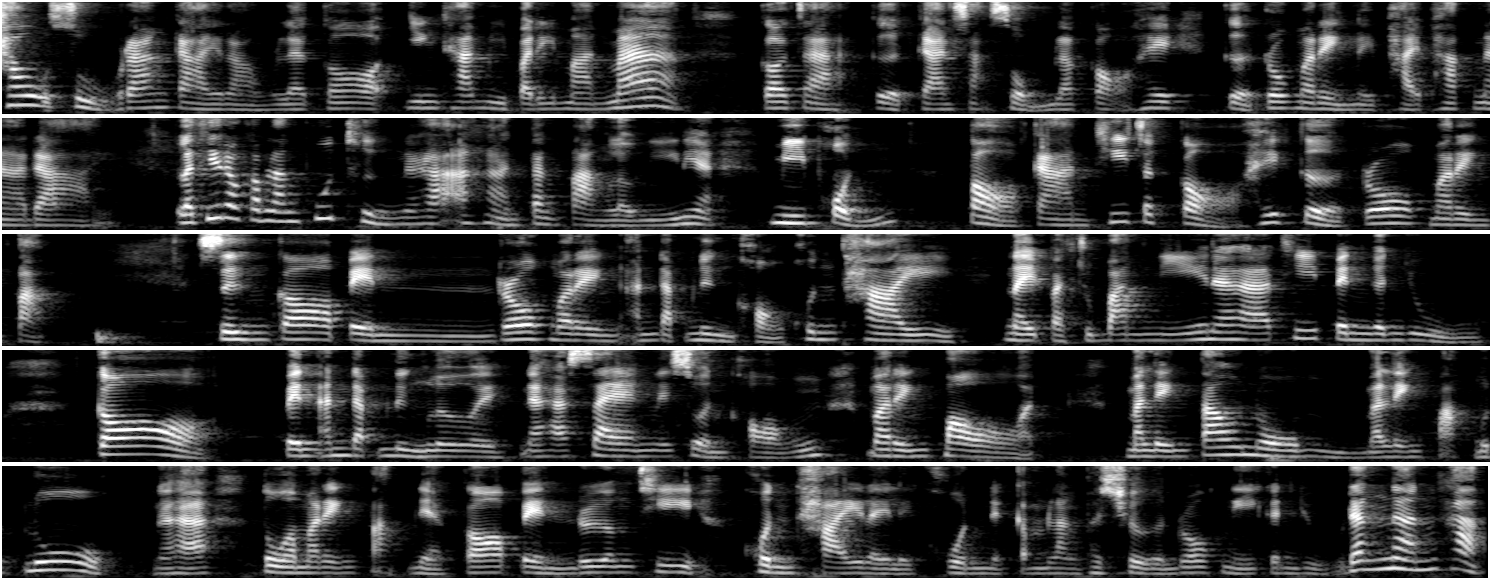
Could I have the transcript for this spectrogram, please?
เข้าสู่ร่างกายเรา แล้วก็ยิ่งถ้ามีปริมาณมาก ก็จะเกิดการสะสมและก่อให้เกิดโรคมะเร็งในภายภาคหน้าได้ และที่เรากำลังพูดถึงนะคะอาหารต่างๆ เหล่านี้เนี่ยมีผลต่อการที่จะก่อให้เกิดโรคมะเร็งตับ ซึ่งก็เป็นโรคมะเร็งอันดับหนึ่งของคนไทยในปัจจุบันนี้นะคะที่เป็นกันอยู่ ก็เป็นอันดับหนึ่งเลยนะคะแซงในส่วนของมะเร็งปอดมะเร็งเต้านม มะเร็งปากมดลูกนะคะตัวมะเร็งตับเนี่ยก็เป็นเรื่องที่คนไทยหลายๆคนเนี่ยกำลังเผชิญโรคนี้กันอยู่ ดังนั้นค่ะ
